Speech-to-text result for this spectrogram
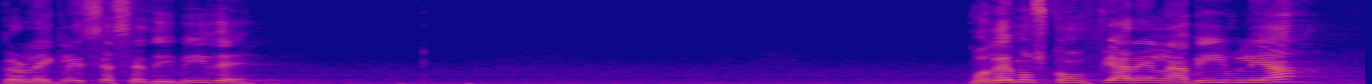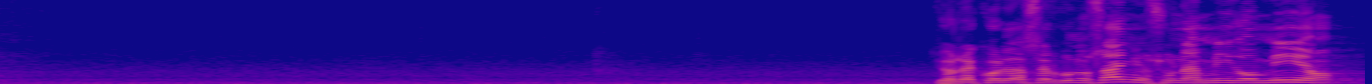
pero la iglesia se divide. Podemos confiar en la Biblia. Yo recuerdo hace algunos años, un amigo mío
